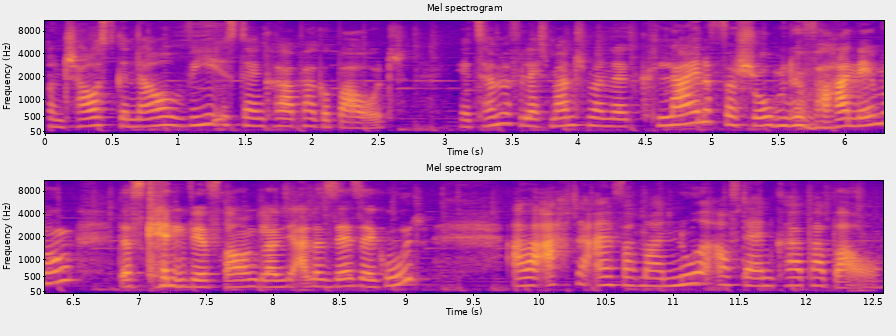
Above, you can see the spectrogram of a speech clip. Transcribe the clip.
und schaust genau, wie ist dein Körper gebaut. Jetzt haben wir vielleicht manchmal eine kleine verschobene Wahrnehmung. Das kennen wir Frauen, glaube ich, alle sehr, sehr gut. Aber achte einfach mal nur auf deinen Körperbau.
